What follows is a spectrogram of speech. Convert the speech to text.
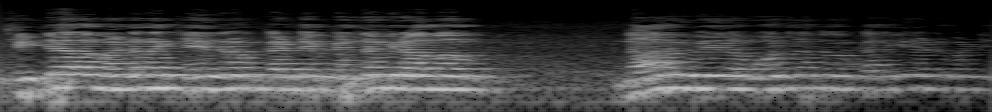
చిట్యాల మండల కేంద్రం కంటే పెద్ద గ్రామం నాలుగు వేల ఓట్లతో కలిగినటువంటి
